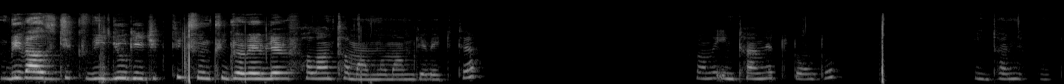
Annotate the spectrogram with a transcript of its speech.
Birazcık video gecikti çünkü görevleri falan tamamlamam gerekti. Şu anda internet dondu. İnternet dondu.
